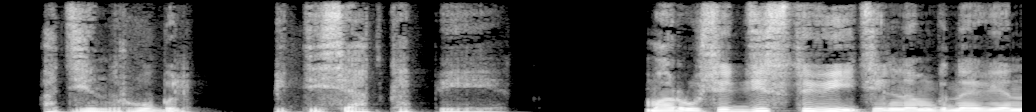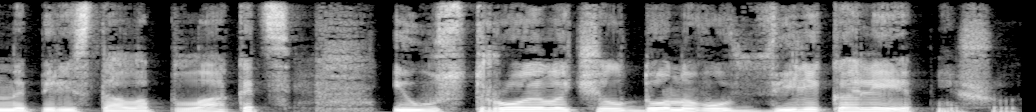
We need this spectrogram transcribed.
– 1 рубль 50 копеек. Маруся действительно мгновенно перестала плакать и устроила Челдонову великолепнейшую,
